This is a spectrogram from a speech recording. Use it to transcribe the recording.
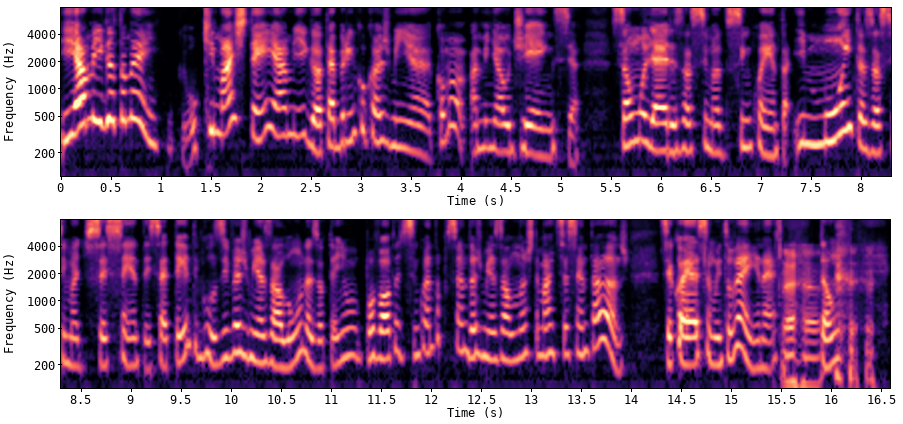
E amiga também. O que mais tem é amiga. Eu até brinco com as minhas. Como a minha audiência são mulheres acima de 50 e muitas acima de 60 e 70, inclusive as minhas alunas, eu tenho por volta de 50% das minhas alunas têm mais de 60 anos. Você conhece muito bem, né? Aham. Então,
